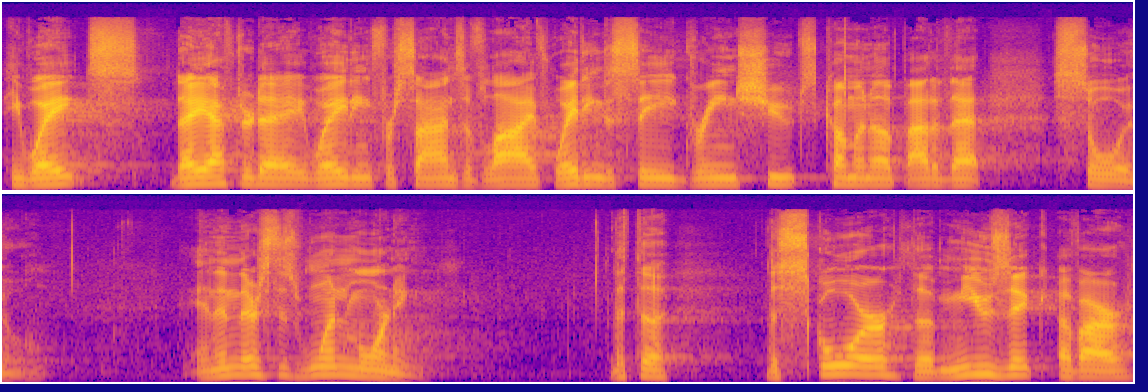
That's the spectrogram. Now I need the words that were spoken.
He waits day after day, waiting for signs of life, waiting to see green shoots coming up out of that soil. And then there's this one morning that the, the score, the music of our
